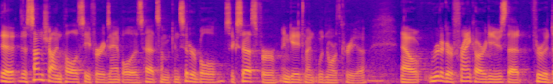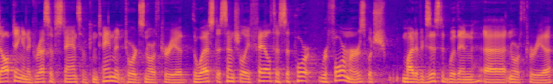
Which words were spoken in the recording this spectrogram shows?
The, the Sunshine Policy, for example, has had some considerable success for engagement with North Korea. Mm-hmm. Now, Rudiger Frank argues that through adopting an aggressive stance of containment towards North Korea, the West essentially failed to support reformers, which might have existed within uh, North Korea.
